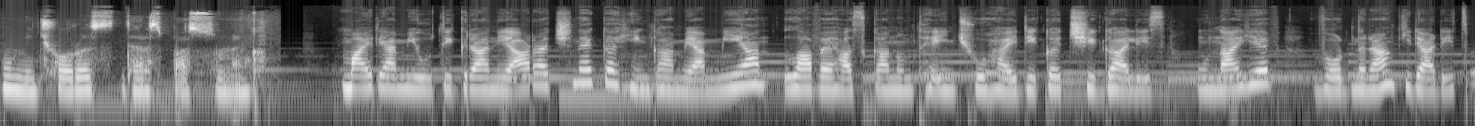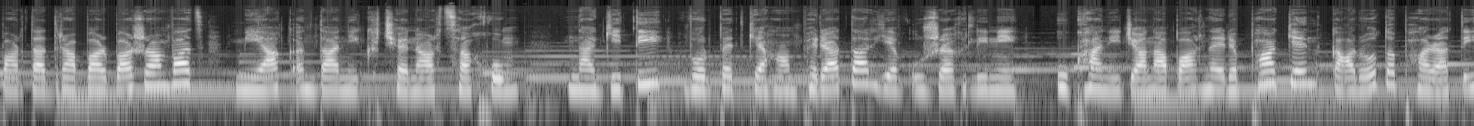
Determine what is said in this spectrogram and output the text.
ու միջորս դեռ սպասում ենք Մարիամի ու Տիգրանի առաջնեկը 5-ամյա Միան լավ է հասկանում, թե ինչու հայրիկը չի գալիս, ու նաև, որ նրանք իրարից պարտադրաբար բաժանված միակ ընտանիք չեն Արցախում։ Նա գիտի, որ պետք է համբերատար եւ ուժեղ լինի, ու քանի ճանապարհները փակ են, կարոտը փարատի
